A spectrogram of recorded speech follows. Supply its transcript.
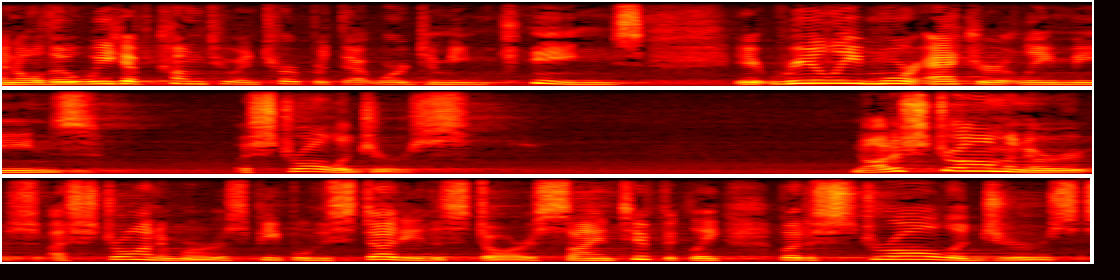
And although we have come to interpret that word to mean kings, it really more accurately means astrologers. Not astronomers, astronomers, people who study the stars scientifically, but astrologers,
